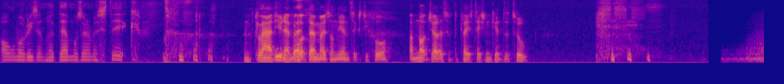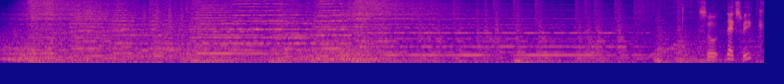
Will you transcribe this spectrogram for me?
All the more reason why demos are a mistake. I'm glad you Even never got demos on the N64. I'm not jealous of the PlayStation kids at all. So next week,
